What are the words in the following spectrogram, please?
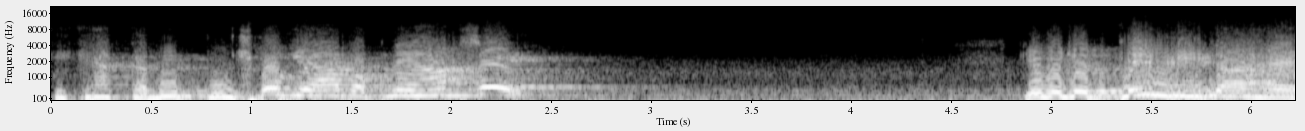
कि क्या कभी पूछोगे आप अपने आप से कि वो जो दिन बीता है,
